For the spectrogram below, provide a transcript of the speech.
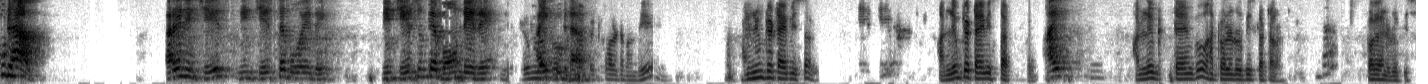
కుడ్ హ్యావ్ అరే నేను చేసి నేను చేస్తే పోయేదే నేను చేస్తుంటే బాగుండేదే I could have. పెట్టుకోవాలంటే మంది అన్లిమిటెడ్ టైం ఇస్తారు అన్లిమిటెడ్ టైం ఇస్తారు. అన్లిమిటెడ్ టైం కు ట్వెల్వ్ హండ్రెడ్ రూపీస్ కట్టాలి twelve hundred rupees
